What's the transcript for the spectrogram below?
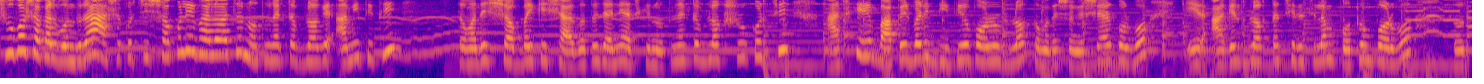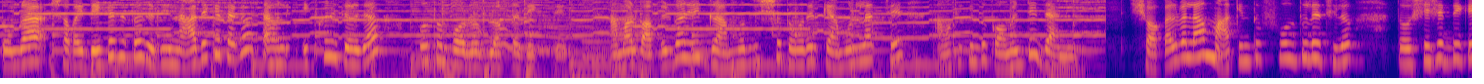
শুভ সকাল বন্ধুরা, আশা করছি সকলেই ভালো আছো। নতুন একটা ব্লগে আমি তিথি। তোমাদের সবাইকে স্বাগত জানি আজকে নতুন একটা ব্লগ শুরু করছি। আজকে বাপের বাড়ির দ্বিতীয় পর্ব ব্লগ তোমাদের সঙ্গে শেয়ার করব। এর আগের ব্লগটা ছেড়েছিলাম প্রথম পর্ব। তো তোমরা সবাই দেখেছ তো, যদি না দেখে থাকো, তাহলে এক্ষুনি চলে যাও প্রথম পর্ব ব্লগটা দেখতে। আমার বাপের বাড়ির গ্রাম্য দৃশ্য তোমাদের কেমন লাগছে, আমাকে কিন্তু কমেন্টে জানি সকালবেলা মা কিন্তু ফুল তুলেছিল। তো শেষের দিকে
